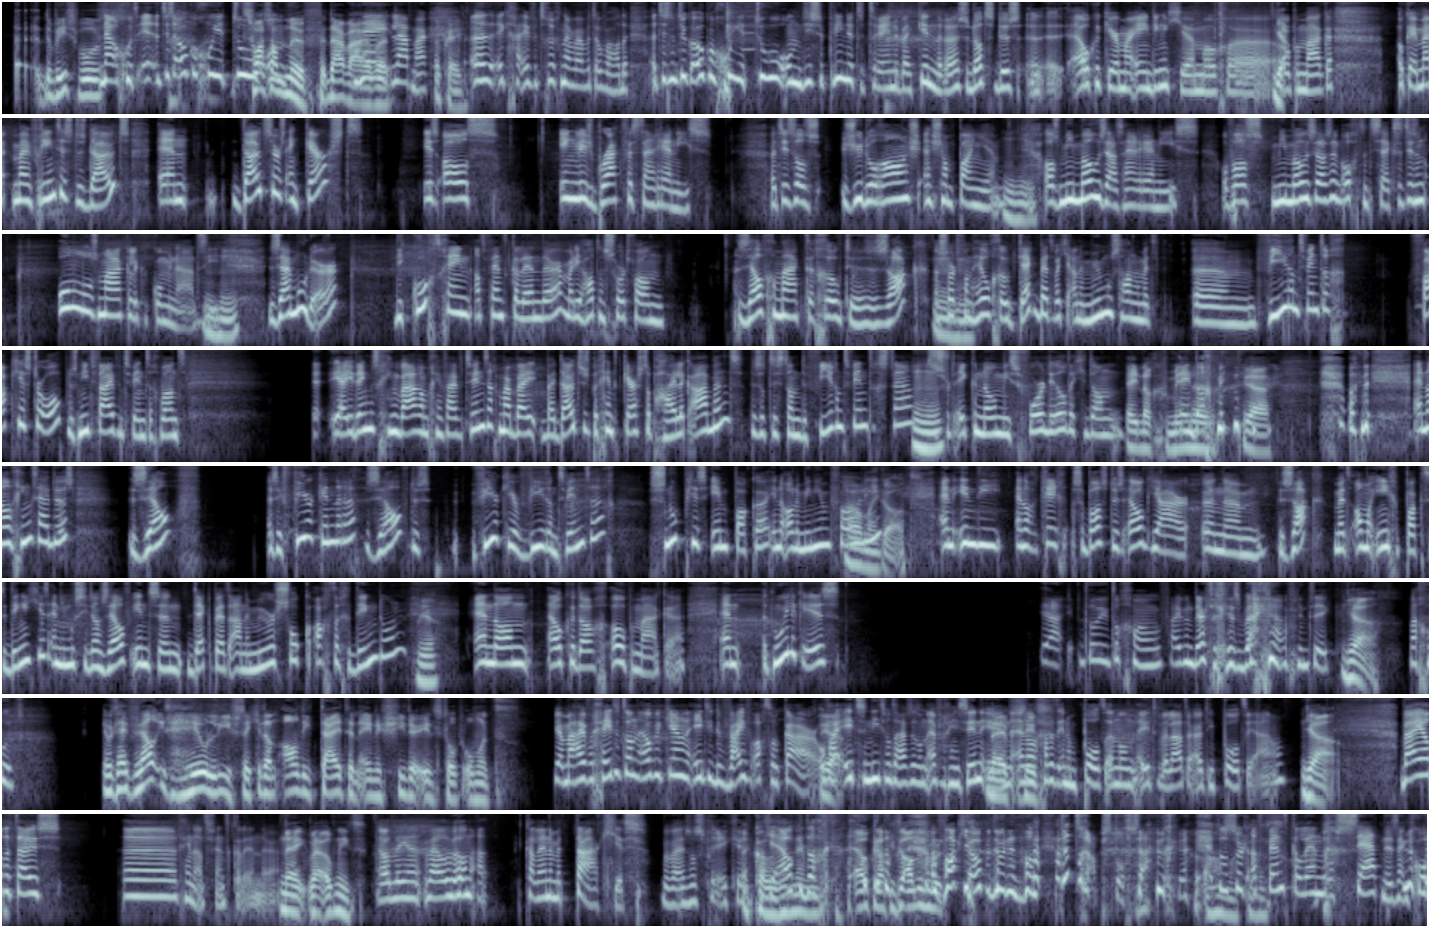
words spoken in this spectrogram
eh, de Beastboos, Nou goed, het is ook een goede tool Swazant om... Neuf, daar waren Nee, we. laat maar. Oké. Eh, ik ga even terug naar waar we het over hadden. Het is natuurlijk ook een goede tool om discipline te trainen bij kinderen. Zodat ze dus eh, elke keer maar één dingetje mogen eh, Ja. openmaken. Oké, mijn, mijn vriend is dus Duits. En Duitsers en kerst is als English breakfast en rennies. Het is als jus d'orange en champagne. Mhm. Als mimosa's en rennies. Of als mimosa's en ochtendseks. Het is een onlosmakelijke combinatie. Mhm. Zijn moeder, die kocht geen adventkalender, maar die had een soort van zelfgemaakte grote zak. Een soort van heel groot dekbed wat je aan de muur moest hangen met ehm 24 vakjes erop. Dus niet 25, want eh, ja, je denkt misschien waarom geen 25, maar bij, bij Duitsers begint kerst op Heiligabend. Dus dat is dan de 24ste. Dat is een soort economisch voordeel dat je dan Eén dag minder. dag minder. Ja. en dan ging zij dus zelf, en ze heeft vier kinderen, zelf, dus vier keer 24, snoepjes inpakken in de aluminiumfolie. Oh my god. En, in die, en dan kreeg Sebas dus elk jaar een ehm, zak met allemaal ingepakte dingetjes. En die moest hij dan zelf in zijn dekbed aan de muur sokachtige ding doen. Ja. En dan elke dag openmaken. En het moeilijke is... Ja, dat hij toch gewoon 35 is bijna, vind ik. ja. Maar goed, Ja, Het heeft wel iets heel liefs dat je dan al die tijd en energie erin stopt om het. Ja, maar hij vergeet het dan elke keer en dan eet hij er vijf achter elkaar. Of Ja. hij eet ze niet, want hij heeft er dan even geen zin in. Nee, en dan gaat het in een pot en dan eten we later uit die pot, ja. Ja, Wij hadden thuis eh, geen adventkalender. nee, wij ook niet. Wij hadden, wij hadden wel een kalender met taakjes, bij wijze van spreken. Een Dat je elke dag elke dag iets anders een vakje open doen en dan de trap stofzuigen. my een soort God. adventkalender of sadness en ko-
